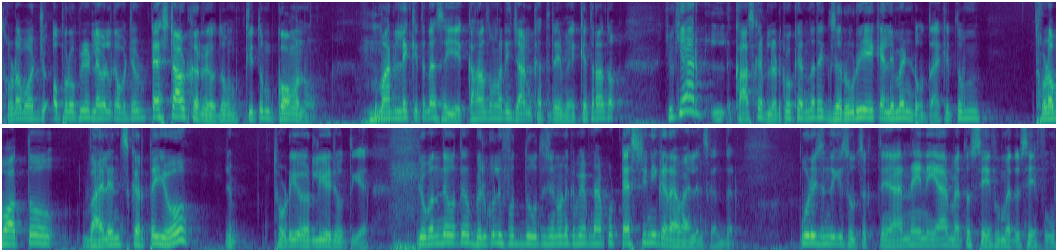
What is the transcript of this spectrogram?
थोड़ा बहुत जो अप्रोप्रिएट लेवल का जो टेस्ट आउट कर रहे हो तुम कि तुम कौन हो? तुम्हारे लिए कितना सही है? कहाँ तुम्हारी जान खतरे में है, कितना तो क्योंकि यार खासकर लड़कों के अंदर एक ज़रूरी एक एलिमेंट होता है कि तुम थोड़ा बहुत तो वायलेंस करते ही हो थोड़ी अर्ली एज होती है। जो बंदे होते हैं बिल्कुल ही फुद्दू होते हैं जिन्होंने कभी अपने आप को टेस्ट ही नहीं करा वायलेंस के अंदर। पूरी ज़िंदगी सोच सकते हैं यार नहीं नहीं यार मैं तो सेफ़ हूँ मैं तो सेफ़ हूँ।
